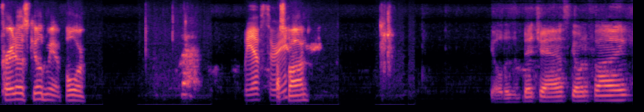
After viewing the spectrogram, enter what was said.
Kratos killed me at four. We have three. I three. spawned. Killed his bitch ass. Going to five.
